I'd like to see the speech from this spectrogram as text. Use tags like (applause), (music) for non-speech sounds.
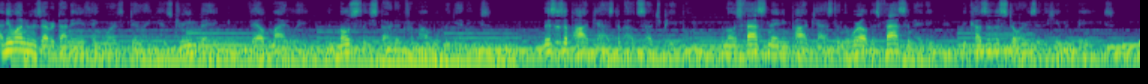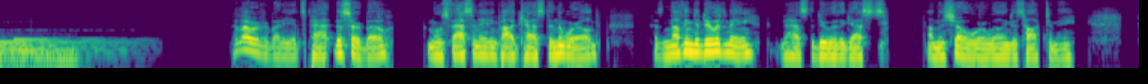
Anyone who's ever done anything worth doing has dreamed big, failed mightily, and mostly started from humble beginnings. This is a podcast about such people. The most fascinating podcast in the world is fascinating because of the stories of the human beings. Hello, everybody. It's Pat DeCerbo, the most fascinating podcast in the world. has nothing to do with me. It has to do with the guests on the show who are willing to talk to me.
